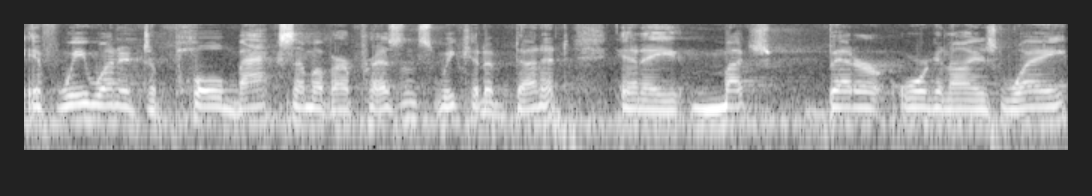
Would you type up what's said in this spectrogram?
If we wanted to pull back some of our presence, we could have done it in a much better organized way.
